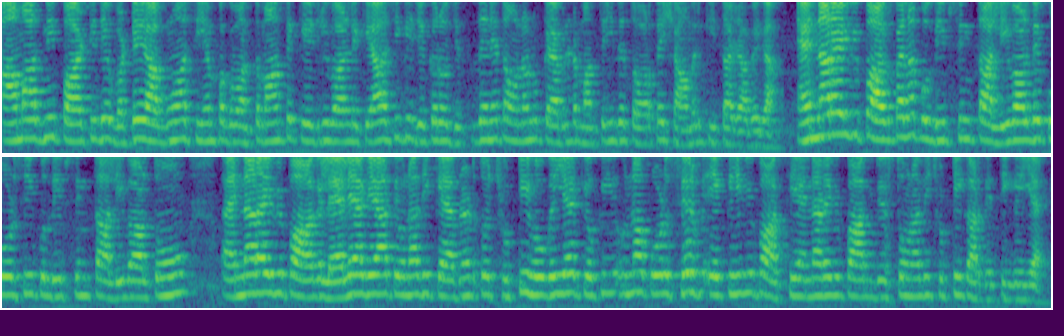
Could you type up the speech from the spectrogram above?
ਆਮ ਆਦਮੀ ਪਾਰਟੀ ਦੇ ਵੱਡੇ ਆਗੂਆਂ, ਸੀਐਮ ਭਗਵੰਤ ਮਾਨ ਤੇ ਕੇਜਰੀਵਾਲ ਨੇ ਕਿਹਾ ਸੀ ਕਿ ਜੇਕਰ ਉਹ ਜਿੱਤਦੇ ਨੇ ਤਾਂ ਉਹਨਾਂ ਨੂੰ ਕੈਬਨਿਟ ਮੰਤਰੀ ਦੇ ਤੌਰ ਤੇ ਸ਼ਾਮਲ ਕੀਤਾ ਜਾਵੇਗਾ। ਐਨਆਰਆਈ ਵਿਭਾਗ, ਪਹਿਲਾਂ ਕੁਲਦੀਪ ਸਿੰਘ ਧਾਲੀਵਾਲ ਦੇ ਕੋਲ ਸੀ। ਕੁਲਦੀਪ ਸਿੰਘ ਧਾਲੀਵਾਲ ਤੋਂ ਐਨਆਰਆਈ ਵਿਭਾਗ ਲੈ ਲਿਆ ਗਿਆ ਤੇ ਉਹਨਾਂ ਦੀ ਕੈਬਨਿਟ ਤੋਂ ਛੁੱਟੀ ਹੋ ਗਈ ਹੈ ਕਿਉਂਕਿ ਉਹਨਾਂ ਕੋਲ ਸਿਰਫ ਇੱਕ ਹੀ ਵਿਭਾਗ ਸੀ ਐਨਆਰਆਈ ਵਿਭਾਗ, ਜਿਸ ਤੋਂ ਉਹਨਾਂ ਦੀ ਛੁੱਟੀ ਕਰ ਦਿੱਤੀ ਗਈ ਹੈ।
